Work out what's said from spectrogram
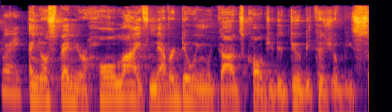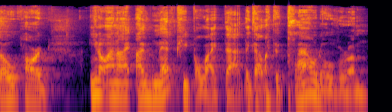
Right. and you'll spend your whole life never doing what God's called you to do because you'll be so hard. You know, and I, I've met people like that. They got like a cloud over them.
